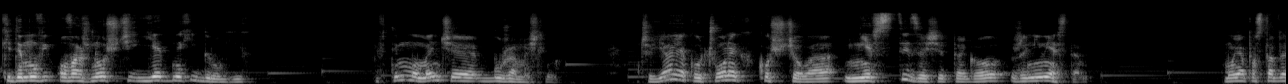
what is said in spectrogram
kiedy mówi o ważności jednych i drugich. W tym momencie burza myśli. Czy ja jako członek Kościoła nie wstydzę się tego, że nim jestem? Moja postawa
